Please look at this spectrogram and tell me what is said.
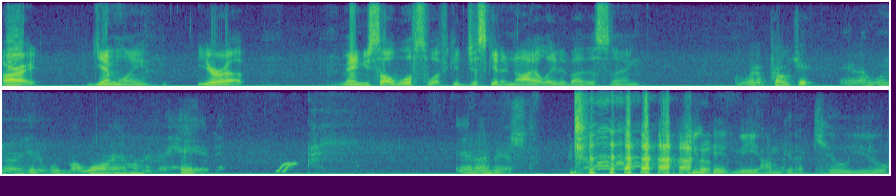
all right, Gimli, you're up. Man, you saw Wolfswift get, just get annihilated by this thing. I'm going to approach it, and I'm going to hit it with my warhammer in the head. And I missed. if you hit me, I'm gonna kill you.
